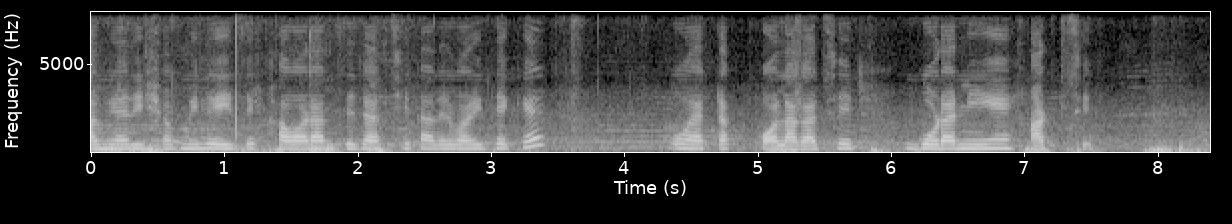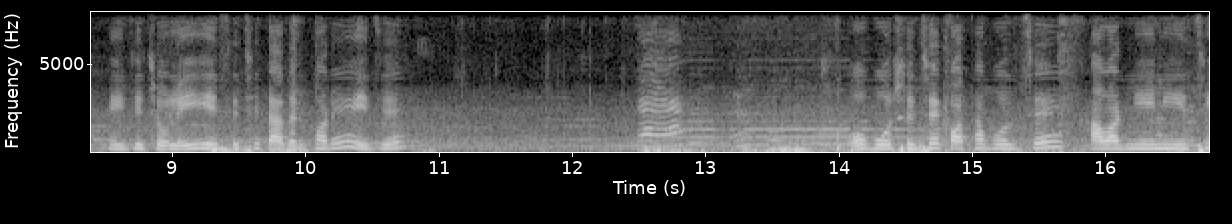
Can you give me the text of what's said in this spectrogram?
আমি আর এসব মিলে এই যে খাবার আনতে যাচ্ছি তাদের বাড়ি থেকে। ও একটা কলা গাছের গোড়া নিয়ে হাঁটছে। এই যে চলেই এসেছি তাদের ঘরে, এই যে। ও বসেছে, কথা বলছে। খাবার নিয়ে নিয়েছি,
